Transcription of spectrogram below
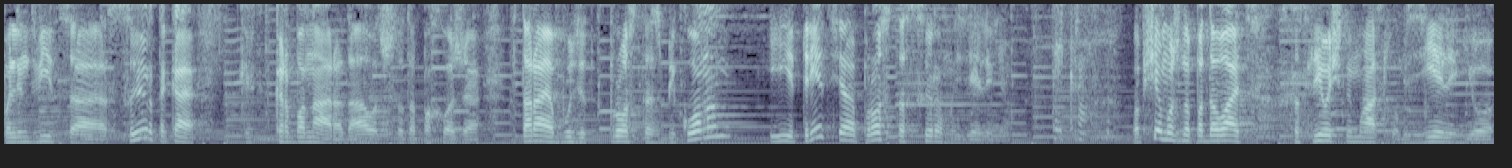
полиндвица, сыр, такая карбонара, да, вот что-то похожее. Вторая будет просто с беконом. И третья просто с сыром и зеленью. Прекрасно. Вообще можно подавать со сливочным маслом, зеленью,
